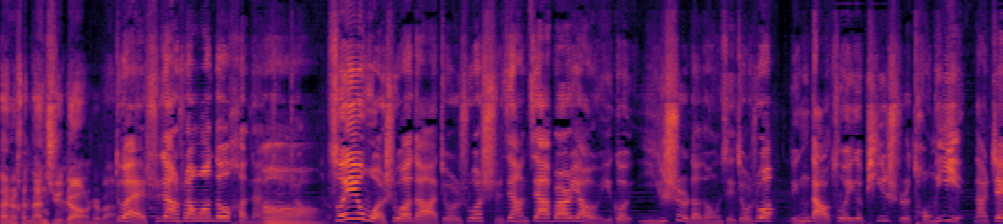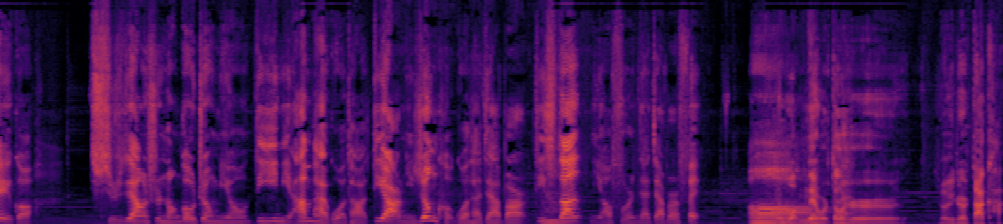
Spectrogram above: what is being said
但是很难举证，是吧？对，实际上双方都很难举证，哦所以我说的就是说，实际上加班要有一个仪式的东西，就是说领导做一个批示同意，那这个实际上是能够证明：第一，你安排过他；第二，你认可过他加班；第三，你要付人家加班费。哦，我们那会儿都是有一阵儿打卡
